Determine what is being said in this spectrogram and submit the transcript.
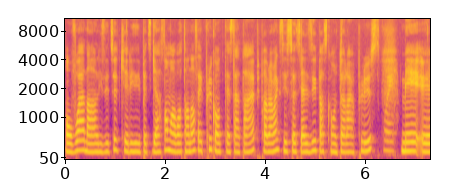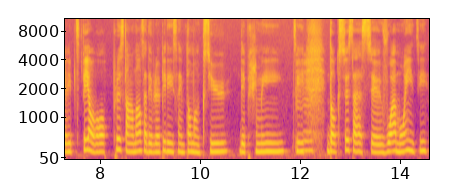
on voit dans les études que les petits garçons vont avoir tendance à être plus contestataires, puis probablement que c'est socialisé parce qu'on le tolère plus. Mais euh, les petites filles vont avoir plus tendance à développer des symptômes anxieux, déprimé. Mm-hmm. Donc ça, ça se voit moins. sais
